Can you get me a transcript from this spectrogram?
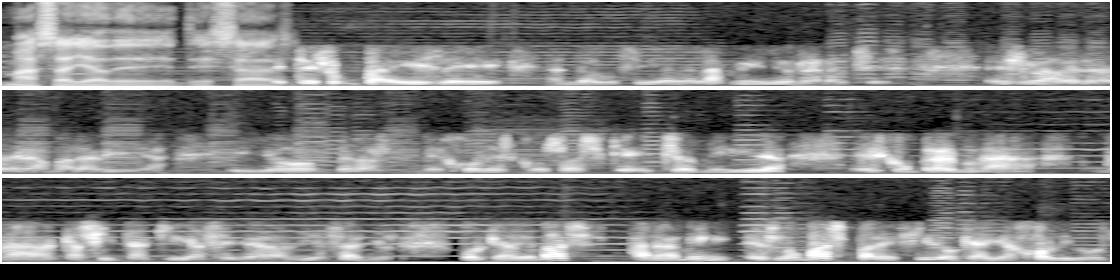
más allá de, de esas... Este es un país de Andalucía de las mil y una noches es una verdadera maravilla. Y yo, de las mejores cosas que he hecho en mi vida es comprarme una, una casita aquí hace ya 10 años, porque además para mí es lo más parecido que hay a Hollywood,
